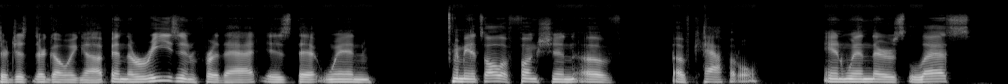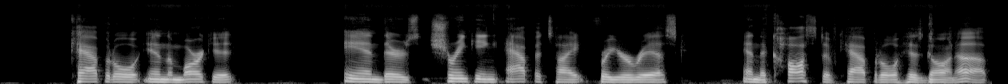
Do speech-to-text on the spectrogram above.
they're just they're going up. And the reason for that is that when i mean it's all a function of of capital. And when there's less capital in the market and there's shrinking appetite for your risk and the cost of capital has gone up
